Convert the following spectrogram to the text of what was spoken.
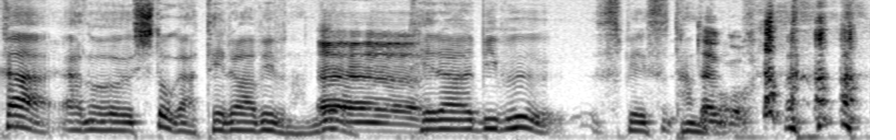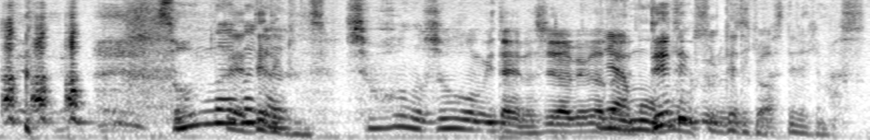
かあの首都がテルアビブなんで、えー、テルアビブスペース単語そんななんか初歩の初歩みたいな調べ方出てくるんですか？出てきます出てきます。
